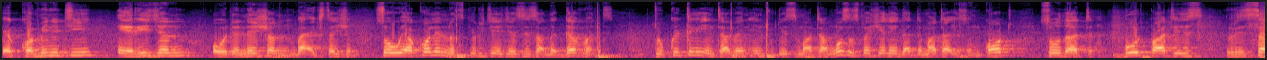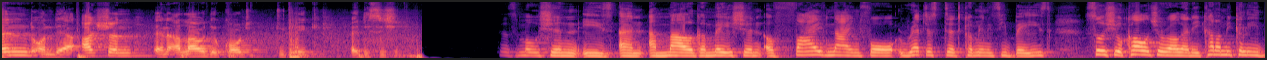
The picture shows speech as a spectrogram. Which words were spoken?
a community, a region, or the nation by extension. So we are calling on security agencies and the government to quickly intervene into this matter, most especially that the matter is in court, so that both parties rescind on their action and allow the court to take a decision. This motion is an amalgamation of 594 registered community-based, socio-cultural and economically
